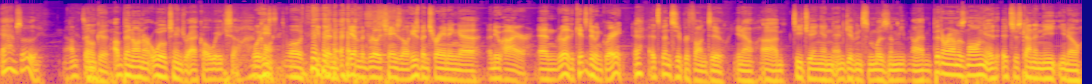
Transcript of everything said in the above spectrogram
yeah, absolutely. I've all been good. I've been on our oil change rack all week. So I'm well, he's well, you've been you haven't been really changing though. He's been training uh, a new hire, and really the kid's doing great. yeah, it's been super fun too. You know, um, teaching and, and giving some wisdom. Even though I haven't been around as long, it, it's just kind of neat. You know,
